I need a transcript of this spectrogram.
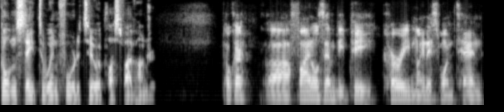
Golden State to win four to two at plus five hundred. Okay. Uh, finals MVP Curry minus one ten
